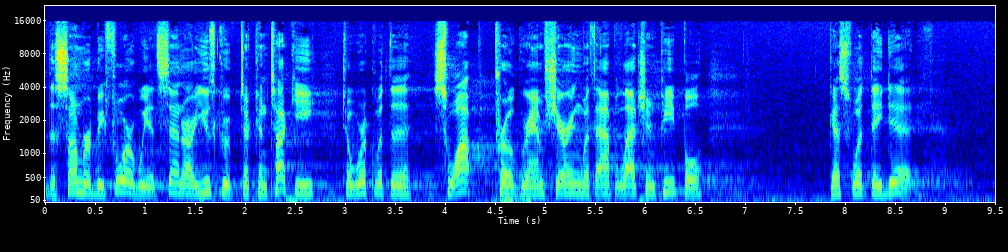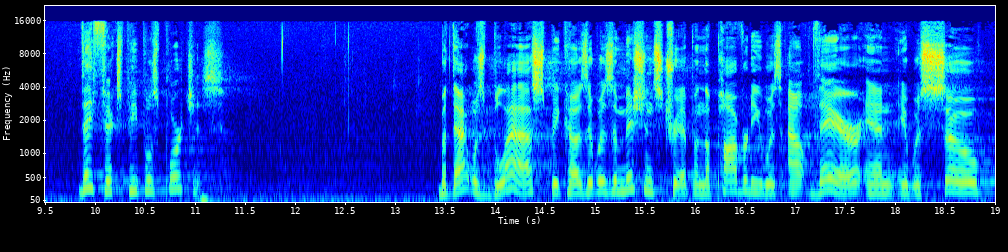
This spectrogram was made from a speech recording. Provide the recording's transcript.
the summer before, we had sent our youth group to Kentucky to work with the SWAP program, sharing with Appalachian people. Guess what they did? They fixed people's porches. But that was blessed because it was a missions trip and the poverty was out there, and it was so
